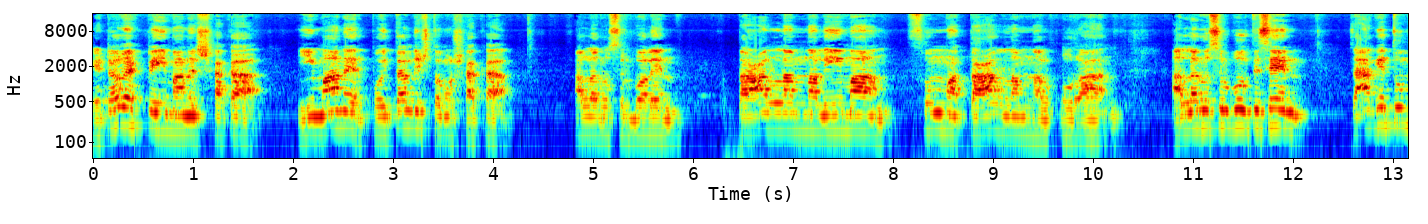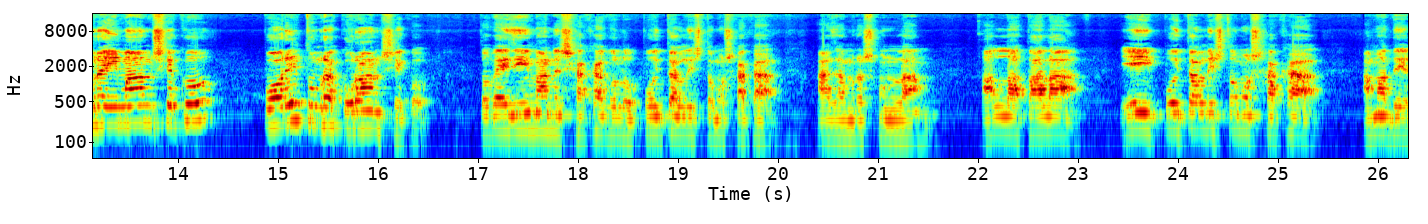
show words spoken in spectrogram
এটাও একটা ইমানের শাখা, ইমানের পঁয়তাল্লিশতম শাখা। আল্লাহ রসুল বলেন নাল ইমান সুম্মা তাআল্লাম নাল কোরআন। আল্লাহ রসুল বলতেছেন আগে তোমরা ইমান শেখো, পরে তোমরা কোরআন শেখো। তবে এই যে ইমানের শাখাগুলো, পঁয়তাল্লিশতম শাখা, আজ আমরা শুনলাম, আল্লাহ তালা এই পঁয়তাল্লিশতম শাখা আমাদের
